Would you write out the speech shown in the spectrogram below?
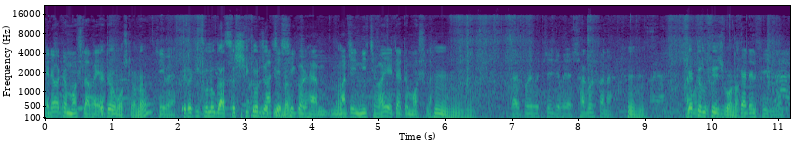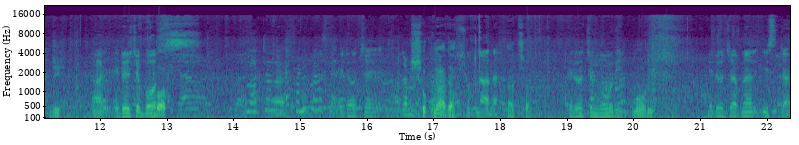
এটাও একটা মশলা ভাই এটাও মশলা না? জি ভাই এটা কি কোনো গাছের শিকড় জাতীয় না? গাছের শিকড় হ্যাঁ মাটির নিচে হয় এটা একটা মশলা। হুম হুম হুম। তারপরে হচ্ছে যে ভাইয়া সাগর ফানা হুম। হুম ক্যাটল ফিশ বোনা ক্যাটেল ফিশ জি। আর এটা হচ্ছে বস। বস। এটা হচ্ছে শুকনো আদা। শুকনা আদা। আচ্ছা। এটা হচ্ছে মৌরি। মৌরি। এটা হচ্ছে আপনার স্টার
